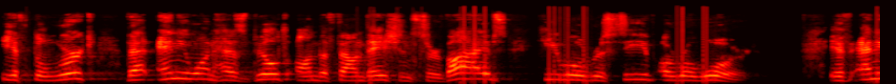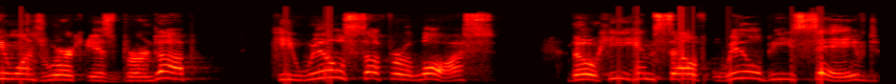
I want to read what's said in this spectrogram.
If the work that anyone has built on the foundation survives, he will receive a reward. If anyone's work is burned up, he will suffer loss, though he himself will be saved,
